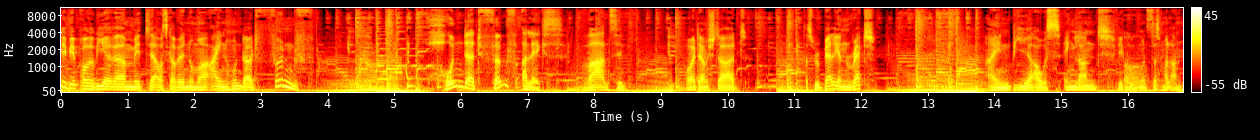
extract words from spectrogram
Die Bierprobierer mit der Ausgabe Nummer 105. 105, Alex. Wahnsinn. Heute am Start das Rebellion Red. Ein Bier aus England. Wir gucken Oh. uns das mal an.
